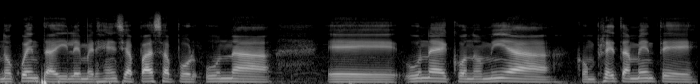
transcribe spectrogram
no cuenta y la emergencia pasa por una eh, una economía completamente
